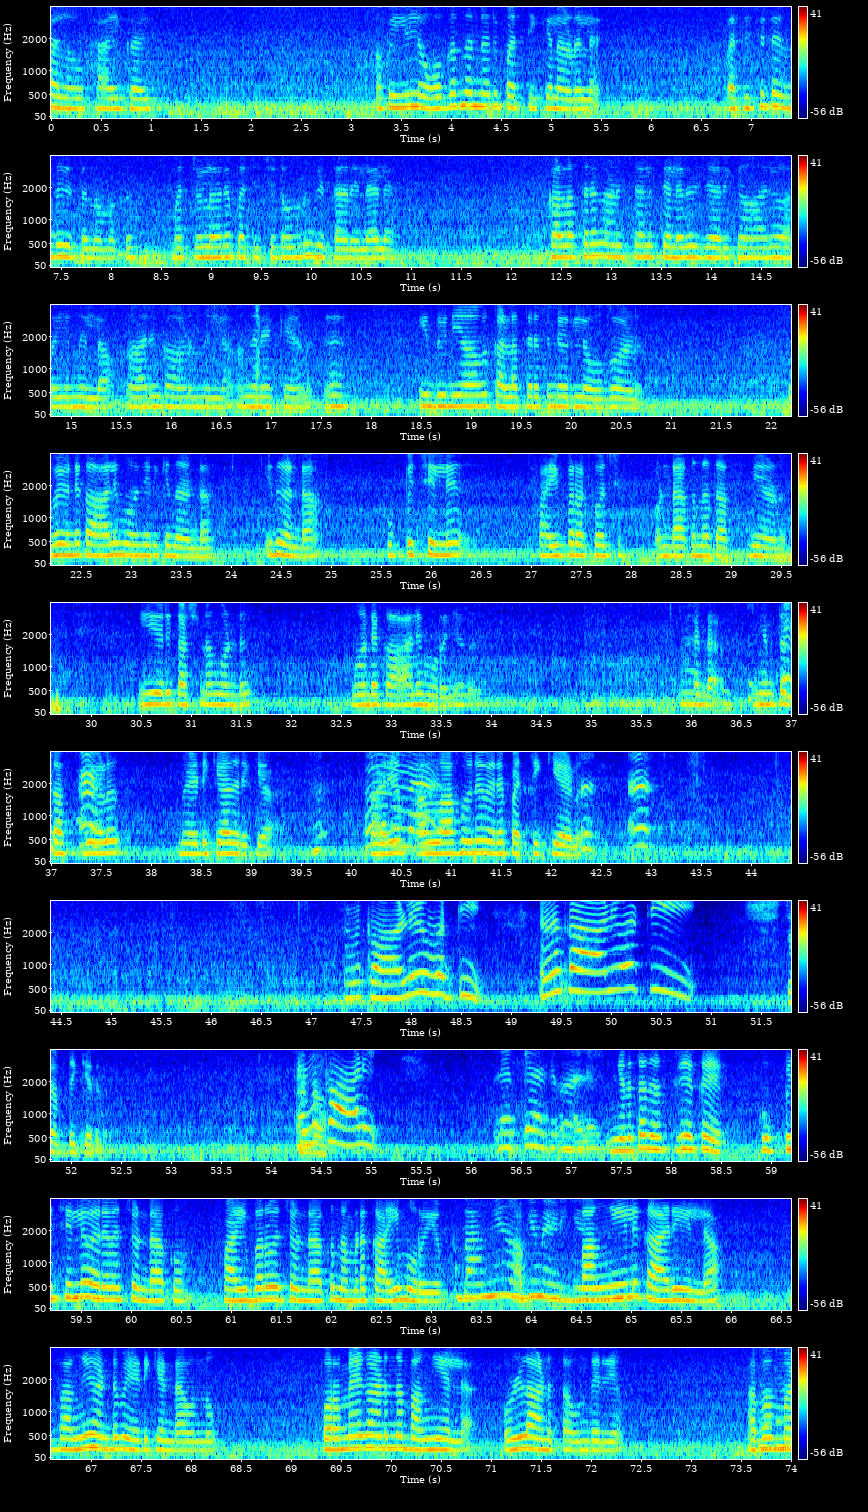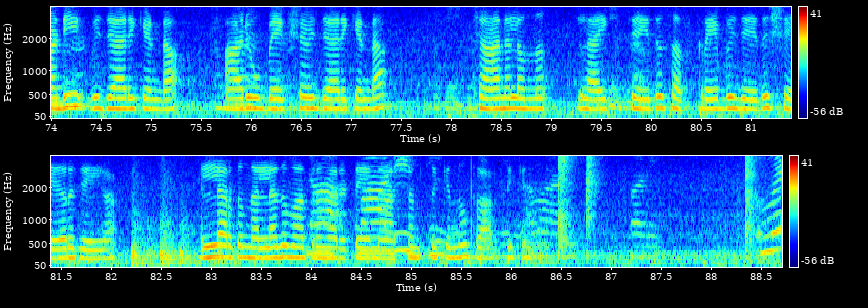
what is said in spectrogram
Hello hi guys. അപ്പോൾ ഈ ലോകം തന്നെ ഒരു പറ്റിക്കലാണല്ലേ? പറ്റിച്ചിട്ട് എന്ത് കിട്ടും നമുക്ക്? മറ്റുള്ളവരെ പറ്റിച്ചിട്ടൊന്നും കിട്ടാനില്ല അല്ലേ? കള്ളത്തരം കാണിച്ചാൽ ചിലർ വിചാരിക്കും ആരും അറിയുന്നില്ല ആരും കാണുന്നില്ല അങ്ങനെയൊക്കെയാണ്. ഈ ദുനിയാവ് കള്ളത്തരത്തിന്റെ ഒരു ലോകമാണ്. അപ്പോൾ ഇവന്റെ കാൽ മുറിഞ്ഞിരിക്കുന്ന കണ്ട? ഇത് കണ്ട? കുപ്പിച്ചിൽ ഫൈബറൊക്കെ വെച്ച് ഉണ്ടാക്കുന്ന തസ്മിയാണ് ഈ ഒരു കഷ്ണം കൊണ്ട് മോന്റെ കാൽ മുറിഞ്ഞത് കണ്ട ഇങ്ങനത്തെ തസ്മികൾ മേടിക്കാതിരിക്കുക. കാര്യം അള്ളാഹുവിനെ വരെ പറ്റിക്കുകയാണ്. ശബ്ദിക്കരുത്? കാളി ഇങ്ങനത്തെ ദസ്വിയൊക്കെ കുപ്പിച്ചില്ല് വരെ വെച്ചുണ്ടാക്കും. ഫൈബർ വെച്ചുണ്ടാക്കും. നമ്മുടെ കൈ മുറിയും. ഭംഗിയിൽ കാര്യമില്ല. ഭംഗി കണ്ട് മേടിക്കണ്ട ഒന്നും പുറമേ കാണുന്ന ഭംഗിയല്ല. ഉള്ളാണ് സൗന്ദര്യം. അപ്പം മടി വിചാരിക്കണ്ട. ആരും ഉപേക്ഷ വിചാരിക്കണ്ട. ചാനൽ ഒന്ന് ലൈക്ക് ചെയ്ത് സബ്സ്ക്രൈബ് ചെയ്ത് ഷെയർ ചെയ്യുക. എല്ലാവർക്കും നല്ലത് മാത്രം വരട്ടെ എന്ന് ആശംസിക്കുന്നു പ്രാർത്ഥിക്കുന്നു.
